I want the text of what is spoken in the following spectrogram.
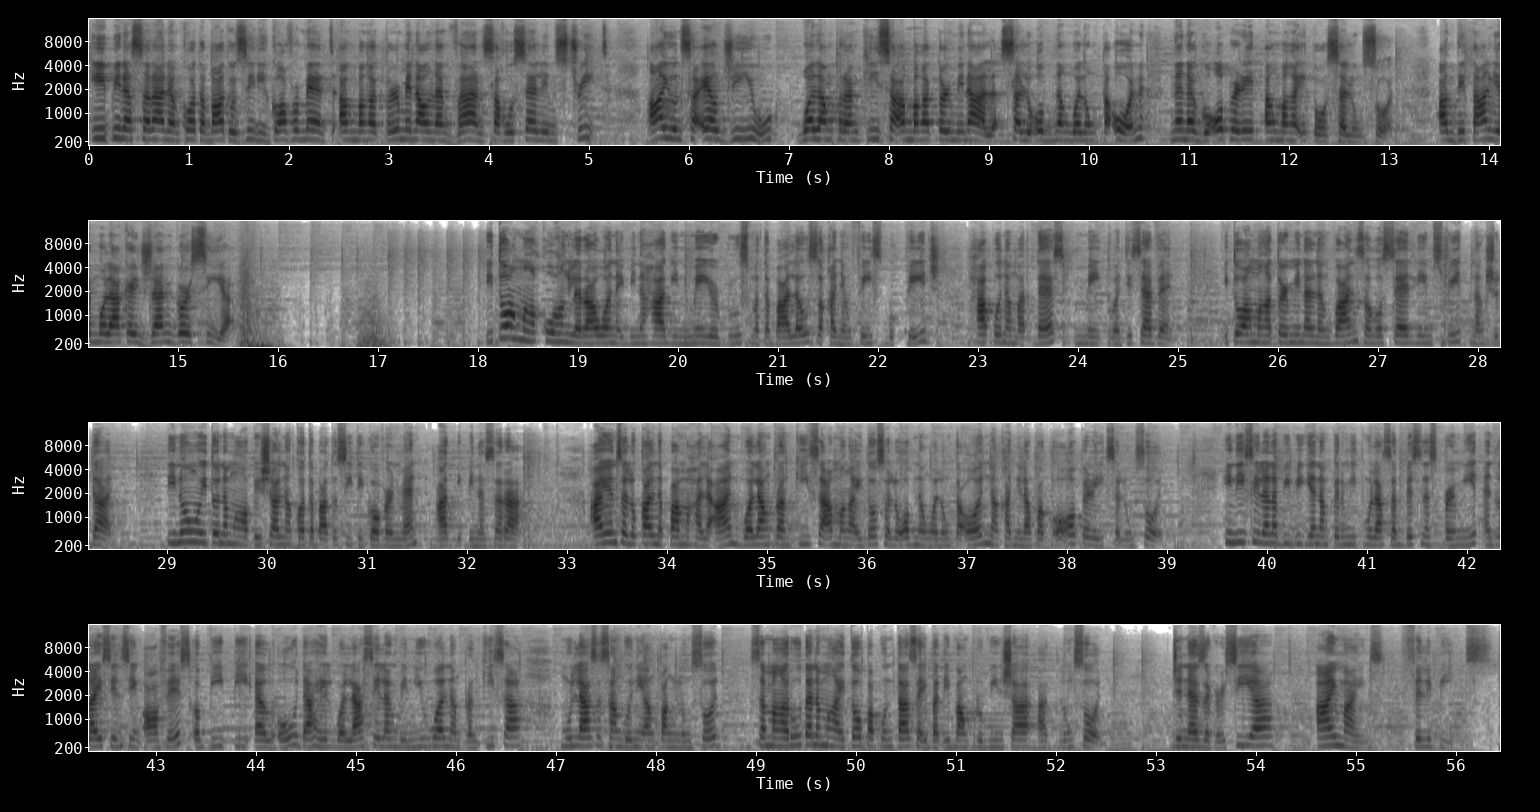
Ipinasara ng Cotabato City Government ang mga terminal ng van sa Jose Lim Street. Ayon sa LGU, walang prangkisa ang mga terminal sa loob ng walong taon na nag-ooperate ang mga ito sa lungsod. Ang detalye mula kay Jan Garcia. Ito ang mga kuhang larawan na ibinahagi ni Mayor Bruce Matabalaw sa kanyang Facebook page hapon ng Martes, May 27. Ito ang mga terminal ng van sa Jose Lim Street ng syudad. Tinungo ito ng mga opisyal ng Cotabato City Government at ipinasara. Ayon sa lokal na pamahalaan, walang prangkisa ang mga ito sa loob ng walong taon ng kanilang pag-ooperate sa lungsod. Hindi sila nabibigyan ng permit mula sa Business Permit and Licensing Office o BPLO dahil wala silang renewal ng prangkisa mula sa sangguniang panglungsod sa mga ruta ng mga ito papunta sa iba't ibang probinsya at lungsod. Geneza Garcia, iMinds, Philippines.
